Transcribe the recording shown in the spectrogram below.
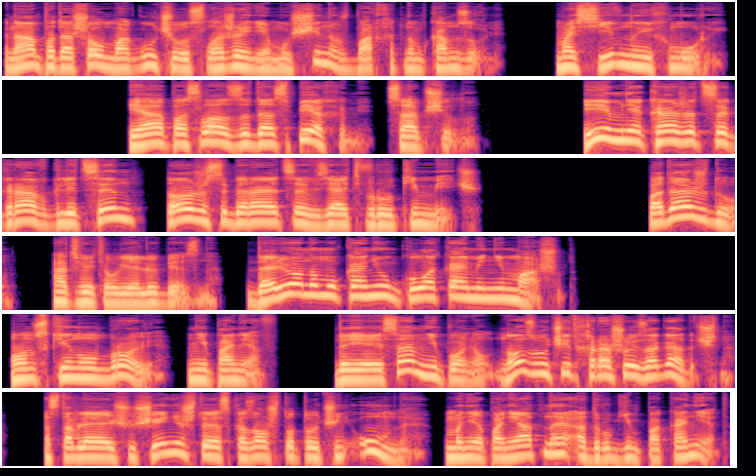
К нам подошел могучего сложения мужчина в бархатном камзоле. Массивный и хмурый. «Я послал за доспехами», — сообщил он. «И, мне кажется, граф Глицин тоже собирается взять в руки меч». «Подожду», — ответил я любезно. «Дареному коню кулаками не машут». Он скинул брови, не поняв. Да я и сам не понял, но звучит хорошо и загадочно, оставляя ощущение, что я сказал что-то очень умное, мне понятное, а другим пока нет.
